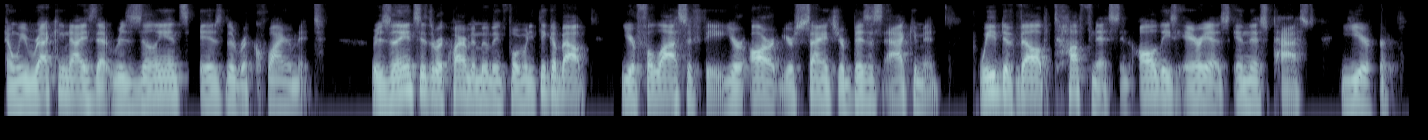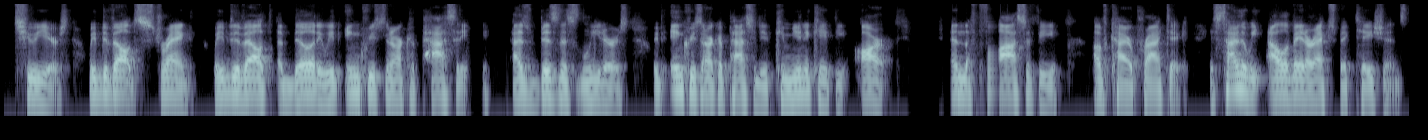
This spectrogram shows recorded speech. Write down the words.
and we recognize that resilience is the requirement. Resilience is the requirement moving forward. When you think about your philosophy, your art, your science, your business acumen. We've developed toughness in all these areas in this past year, two years. We've developed strength. We've developed ability. We've increased in our capacity as business leaders. We've increased in our capacity to communicate the art and the philosophy of chiropractic. It's time that we elevate our expectations.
